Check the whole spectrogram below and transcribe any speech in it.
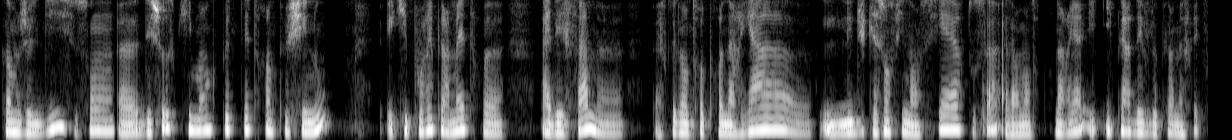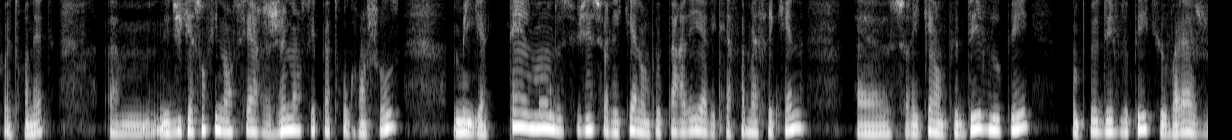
comme je le dis, ce sont des choses qui manquent peut-être un peu chez nous et qui pourrait permettre euh, à des femmes, euh, parce que l'entrepreneuriat, euh, l'éducation financière, tout ça, alors l'entrepreneuriat est hyper développé en Afrique, il faut être honnête. l'éducation financière, je n'en sais pas trop grand-chose, mais il y a tellement de sujets sur lesquels on peut parler avec la femme africaine, sur lesquels on peut développer on peut développer que voilà, je,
